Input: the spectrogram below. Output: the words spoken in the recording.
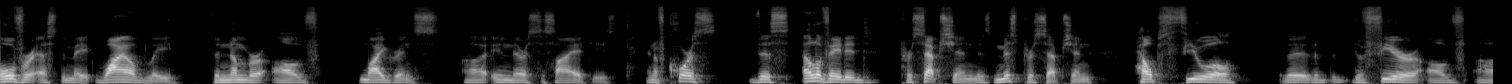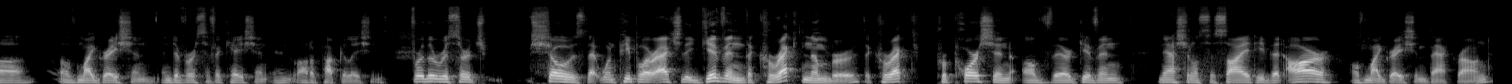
overestimate wildly the number of migrants uh, in their societies. And of course, this elevated perception, this misperception, helps fuel the, the, the fear of, uh, of migration and diversification in a lot of populations. Further research shows that when people are actually given the correct number, the correct proportion of their given national society that are of migration background,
